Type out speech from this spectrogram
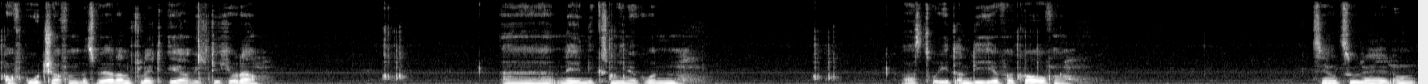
auf gut schaffen. Das wäre dann vielleicht eher wichtig, oder? Äh, ne, nix Mine gründen. Asteroid an die hier verkaufen. Beziehung zu den um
